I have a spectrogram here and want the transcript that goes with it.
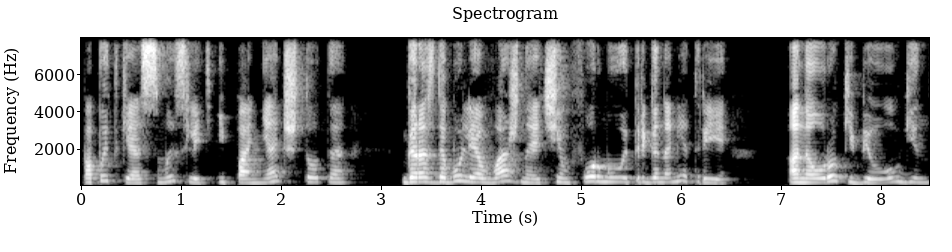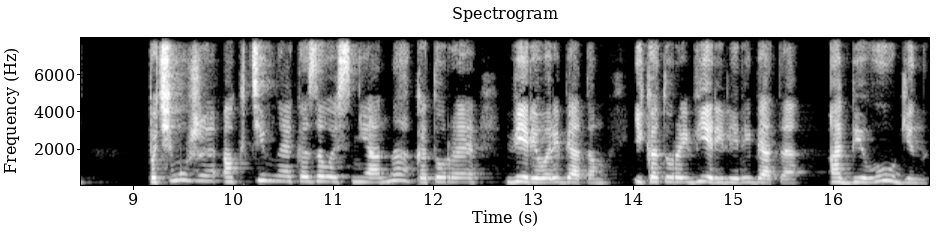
попытки осмыслить и понять что-то, гораздо более важное, чем формулы тригонометрии. А на уроке Белугин. Почему же активной оказалась не она, которая верила ребятам, и которой верили ребята, а Белугин,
